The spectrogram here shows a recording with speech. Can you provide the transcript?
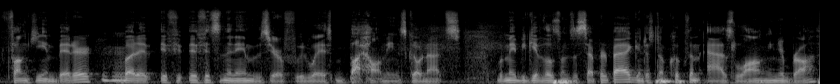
funky and bitter, Mm-hmm. but if, if, it's in the name of zero food waste, by all means go nuts. But maybe give those ones a separate bag and just don't cook them as long in your broth.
